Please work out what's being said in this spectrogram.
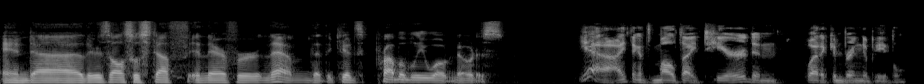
And, uh, there's also stuff in there for them that the kids probably won't notice. yeah, I think it's multi-tiered and what it can bring to people.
